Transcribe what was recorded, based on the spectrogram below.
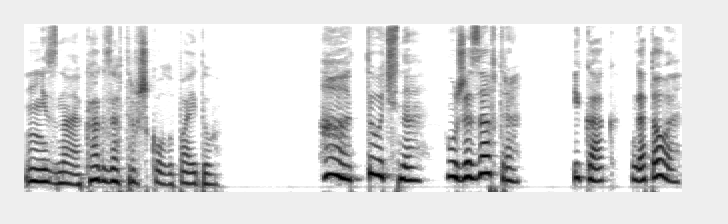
Не знаю, как завтра в школу пойду. «А, точно, уже завтра? И как, готова?»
